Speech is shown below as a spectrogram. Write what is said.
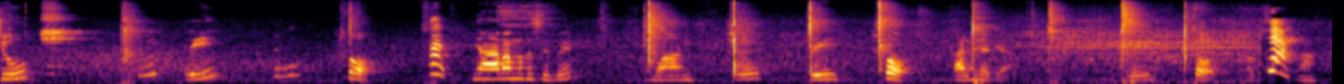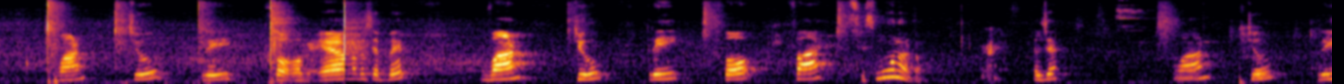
ടു ത്രീ ഫോർ ഇനി ആറാമത്തെ step one two three four കാലിന് ചട്ടിയാ three four one two three four okay ഏഴാമത്തെ step one two three four five six മൂന്ന് കേട്ടോ. കളിച്ചേ one two three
